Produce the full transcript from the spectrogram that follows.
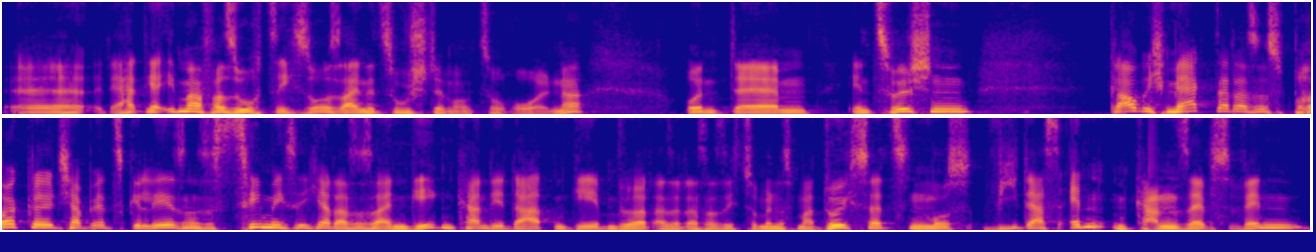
äh, er hat ja immer versucht, sich so seine Zustimmung zu holen. Ne? Und ähm, inzwischen, glaube ich, merkt er, dass es bröckelt. Ich habe jetzt gelesen, es ist ziemlich sicher, dass es einen Gegenkandidaten geben wird, also dass er sich zumindest mal durchsetzen muss. Wie das enden kann, selbst wenn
